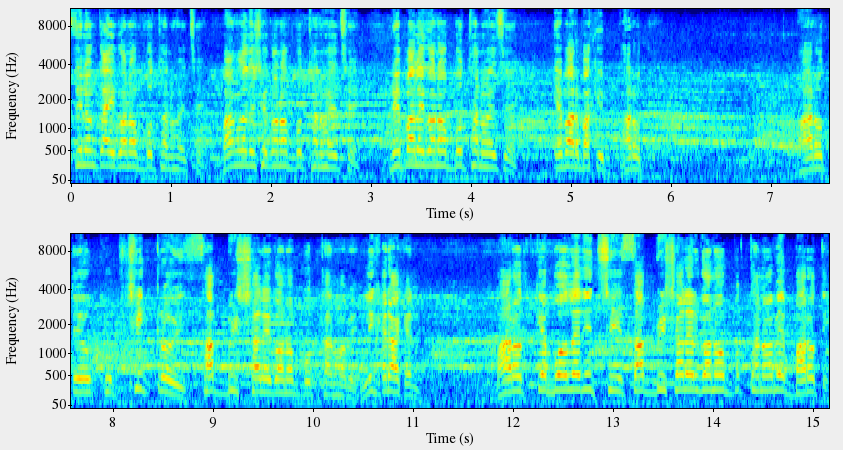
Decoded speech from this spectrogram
শ্রীলঙ্কায় গণ অভ্যুত্থান হয়েছে, বাংলাদেশে গণ অভ্যুত্থান হয়েছে, নেপালে গণ অভ্যুত্থান হয়েছে, এবার বাকি ভারতে। ভারতেও খুব শীঘ্রই ছাব্বিশ সালে গণ অভ্যুত্থান হবে, লিখে রাখেন। ভারতকে বলে দিচ্ছি, ছাব্বিশ সালের গণ অভ্যুত্থান হবে ভারতে।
